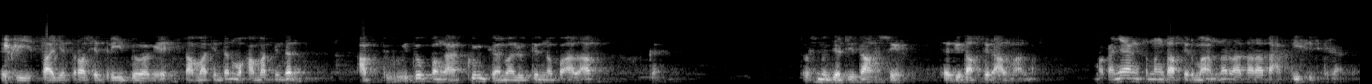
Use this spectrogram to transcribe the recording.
Jadi Sayyid Rasid Ridho okay? sama Sinten Muhammad Sinten Abdu itu pengagum Jamaluddin Napa al Terus menjadi tafsir, jadi tafsir al-manar. Makanya yang senang tafsir manar rata-rata aktivis gerakan.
